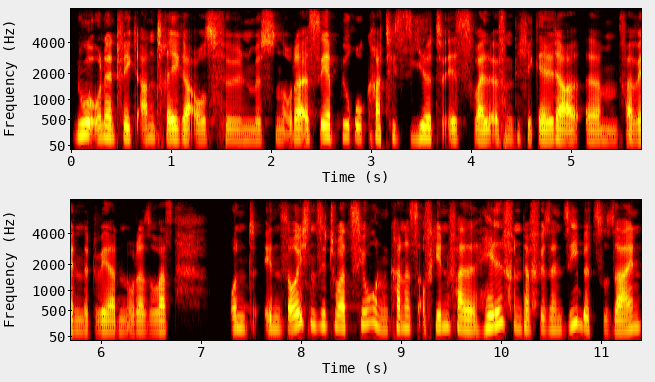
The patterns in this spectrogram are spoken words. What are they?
nur unentwegt Anträge ausfüllen müssen oder es sehr bürokratisiert ist, weil öffentliche Gelder ähm, verwendet werden oder sowas. Und in solchen Situationen kann es auf jeden Fall helfen, dafür sensibel zu sein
